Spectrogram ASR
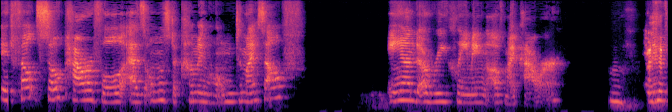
it felt so powerful as almost a coming home to myself and a reclaiming of my power. Mm. I have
